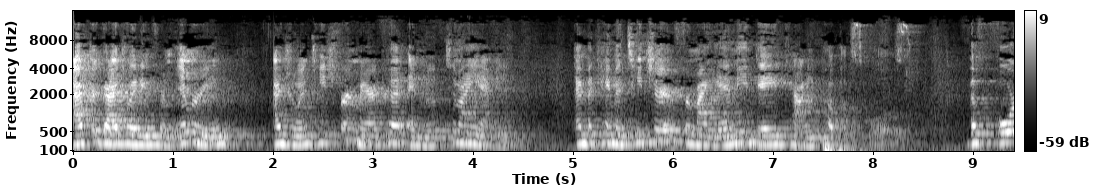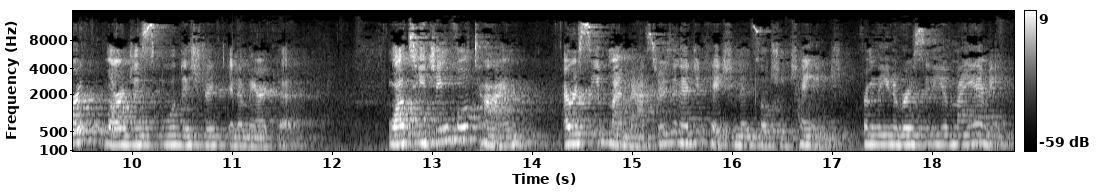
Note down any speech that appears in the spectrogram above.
After graduating from Emory, I joined Teach for America and moved to Miami and became a teacher for Miami-Dade County Public Schools, the fourth largest school district in America. While teaching full time, I received my master's in education and social change from the University of Miami.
